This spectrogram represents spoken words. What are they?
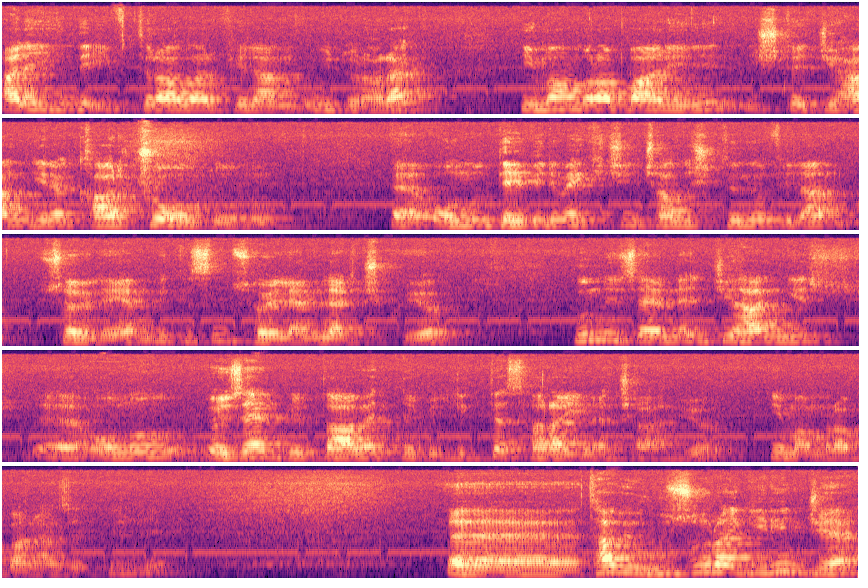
aleyhinde iftiralar filan uydurarak İmam Rabbani'nin işte Cihangir'e karşı olduğunu, e, onu devirmek için çalıştığını filan söyleyen bir kısım söylemler çıkıyor. Bunun üzerine Cihangir onu özel bir davetle birlikte sarayına çağırıyor İmam Rabbani Hazretleri'ni. E, Tabi huzura girince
